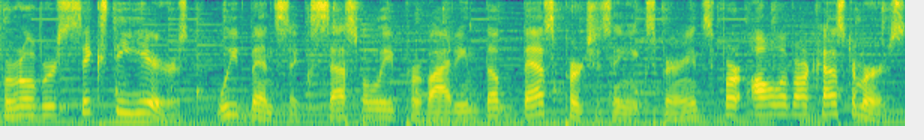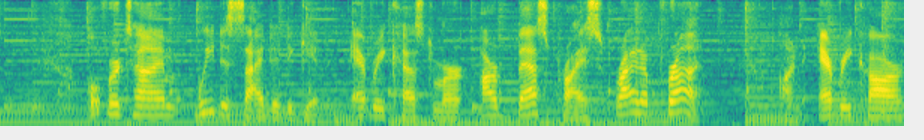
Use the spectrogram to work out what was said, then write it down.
For over 60 years, we've been successfully providing the best purchasing experience for all of our customers. Over time, we decided to give every customer our best price right up front on every car,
